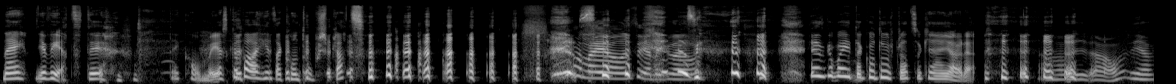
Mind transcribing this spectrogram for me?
Nej, jag vet. Det, det kommer. Jag ska bara hitta kontorsplats. Kolla jag ser liksom. jag ska bara hitta kontorsplats så kan jag göra det. Ja, vi, ja, vi har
